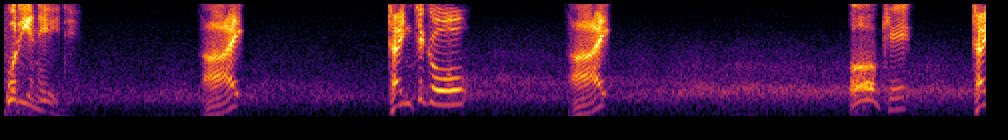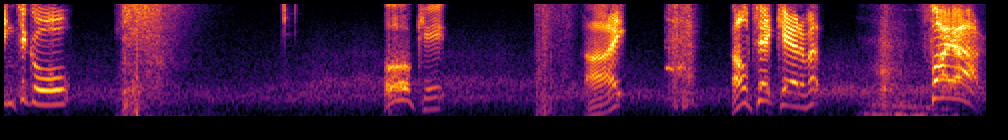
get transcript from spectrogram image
What do you need? Aye. Time to go. Aye. Okay. Time to go. Okay. Aye. I'll take care of it. Fire!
